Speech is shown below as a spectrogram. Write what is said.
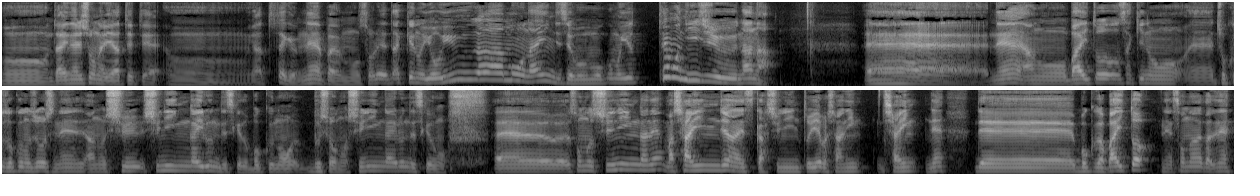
うん、大なり小なりやってて、うん、やってたけどね、やっぱりもうそれだけの余裕がもうないんですよ。僕も言っても27。えー、ね、あの、バイト先の、えー、直属の上司ね、あの、主、主任がいるんですけど、僕の部署の主任がいるんですけども、えー、その主任がね、まあ、社員じゃないですか、主任といえば社員、社員、ね。で、僕がバイト、ね、そんな中でね、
